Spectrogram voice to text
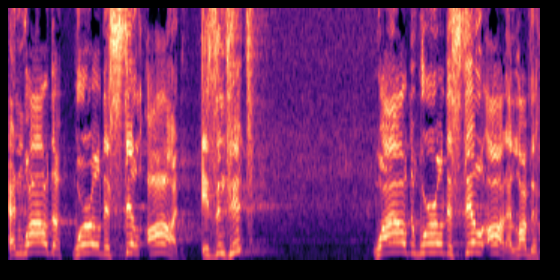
And while the world is still odd, isn't it? While the world is still odd, I love this,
